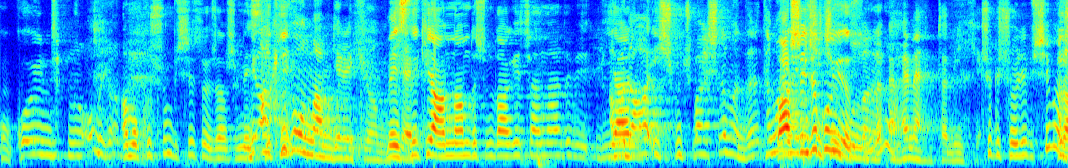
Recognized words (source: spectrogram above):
ko- koyunca ne oluyor? Ama kuşum bir şey söyleyeceğim şimdi bir mesleki, aktif olmam gerekiyormuş. hep. mesleki anlamda şimdi daha geçenlerde bir, bir Ama yer... daha iş güç başlamadı. Tamamen Başlayınca koyuyorsun, değil mi? Hemen tabii ki. Çünkü şöyle bir şey var İşin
